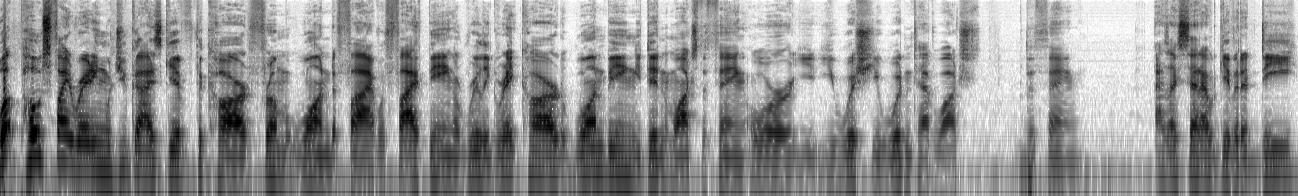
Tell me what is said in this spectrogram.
What post fight rating would you guys give the card from 1 to 5? With 5 being a really great card, 1 being you didn't watch the thing or you, you wish you wouldn't have watched the thing. As I said, I would give it a D,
